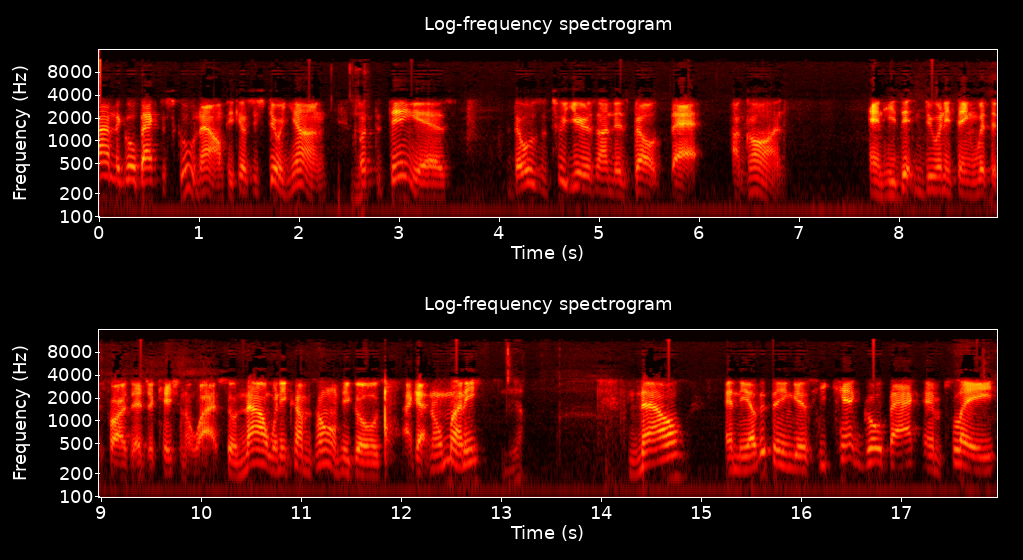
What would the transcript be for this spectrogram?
time to go back to school now because he's still young. But the thing is, those are two years under his belt that are gone. And he didn't do anything with it far as educational wise. So now when he comes home, he goes, I got no money. Yeah. now, and the other thing is he can't go back and play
